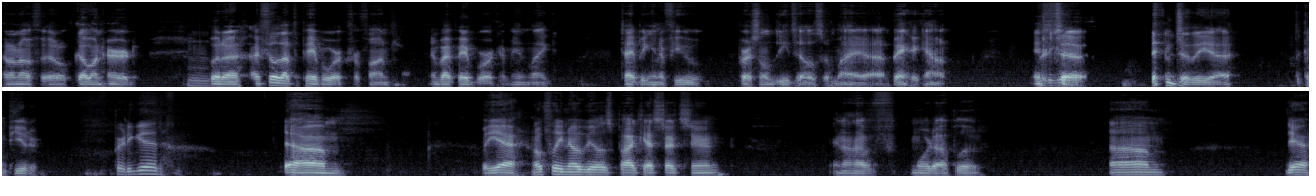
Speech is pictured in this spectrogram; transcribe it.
I don't know if it'll go unheard. Hmm. But uh, I filled out the paperwork for fun, and by paperwork I mean like typing in a few personal details of my uh, bank account Pretty into into the uh, the computer. Pretty good. Um, but yeah, hopefully Nobile's podcast starts soon, and I'll have more to upload. Um, yeah,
